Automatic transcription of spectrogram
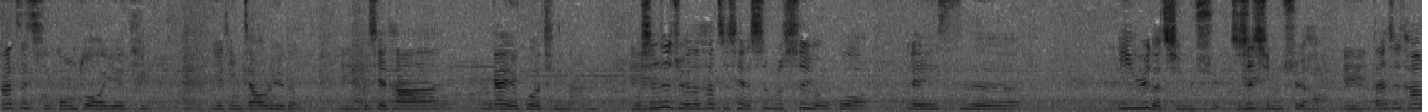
他自己工作也挺也挺焦虑的，嗯。而且他应该也过得挺难。我甚至觉得他之前是不是有过类似抑郁的情绪，只是情绪哈，嗯。但是他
